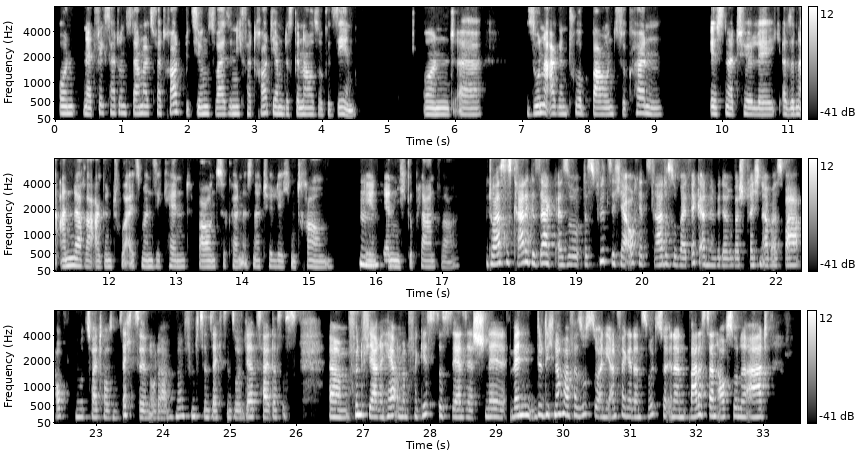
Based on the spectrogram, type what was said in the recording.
Und Netflix hat uns damals vertraut, beziehungsweise nicht vertraut, die haben das genauso gesehen. Und äh, so eine Agentur bauen zu können, ist natürlich, also eine andere Agentur, als man sie kennt, bauen zu können, ist natürlich ein Traum, mhm. den, der nicht geplant war. Du hast es gerade gesagt, also das fühlt sich ja auch jetzt gerade so weit weg an, wenn wir darüber sprechen, aber es war auch nur 2016 oder ne, 15, 16 so in der Zeit. Das ist ähm, fünf Jahre her und man vergisst es sehr, sehr schnell. Wenn du dich nochmal versuchst, so an die Anfänger dann zurückzuerinnern, war das dann auch so eine Art,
